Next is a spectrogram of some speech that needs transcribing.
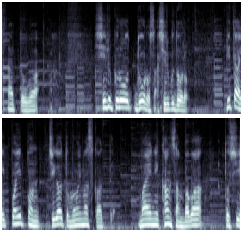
あとはシルクロ道路さん。シルク道路ギター一本一本違うと思いますか？って。前に菅さん馬場俊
